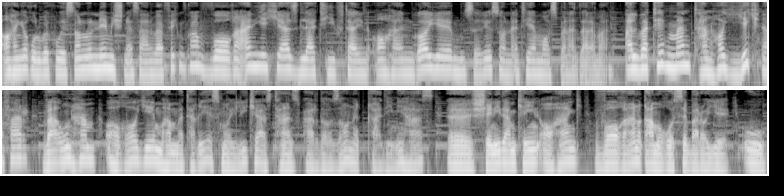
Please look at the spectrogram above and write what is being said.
آهنگ غروب کوهستان رو نمی‌شناسن و فکر می‌کنم واقعا یکی از لطیف ترین آهنگای موسیقی سنتی ماست به نظر من. البته من تنها یک نفر و اون هم آقای محمد تقی اسماعیلی که از تنز پردازان قدیمی هست شنیدم که این آهنگ واقعا غم و غصه برای او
